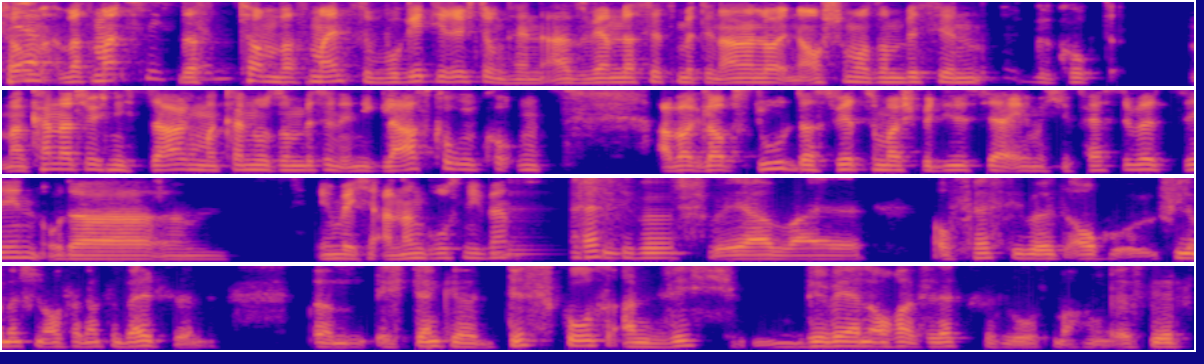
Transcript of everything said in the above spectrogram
Tom, ja, was meinst das, Tom, was meinst du, wo geht die Richtung hin? Also wir haben das jetzt mit den anderen Leuten auch schon mal so ein bisschen geguckt. Man kann natürlich nicht sagen, man kann nur so ein bisschen in die Glaskugel gucken. Aber glaubst du, dass wir zum Beispiel dieses Jahr irgendwelche Festivals sehen oder ähm, irgendwelche anderen großen Events? Festivals schwer, weil auf Festivals auch viele Menschen aus der ganzen Welt sind. Ähm, ich denke, Diskos an sich, wir werden auch als letztes losmachen. Es wird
